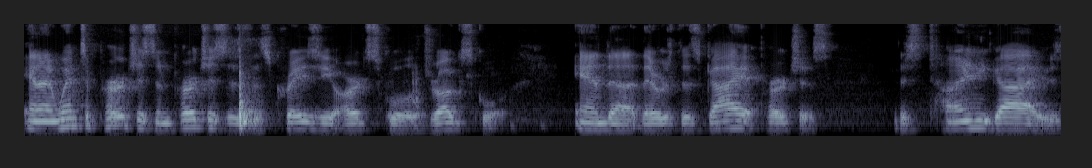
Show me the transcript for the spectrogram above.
and I went to Purchase, and Purchase is this crazy art school, drug school, and uh, there was this guy at Purchase, this tiny guy, was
